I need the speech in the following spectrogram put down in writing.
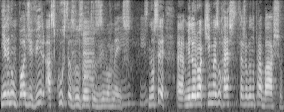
e ele não pode vir às custas dos outros desenvolvimentos. Uhum. Senão você é, melhorou aqui, mas o resto está jogando para baixo.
